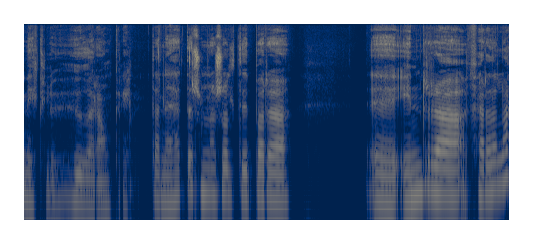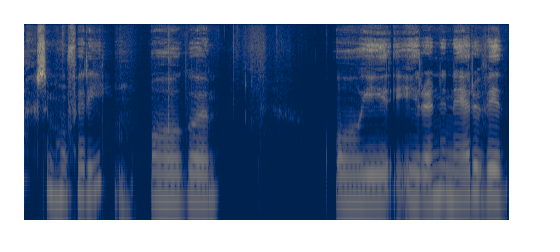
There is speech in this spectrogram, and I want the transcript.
miklu hugarángri. Þannig að þetta er svona svolítið bara innra ferðalag sem hún fer í mm. og, og í, í rauninni eru við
